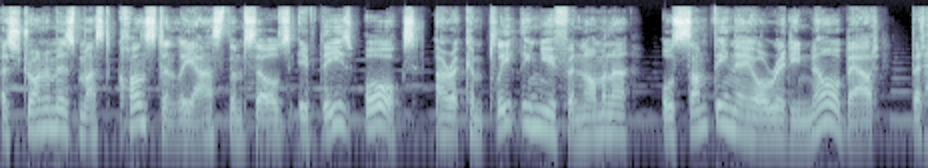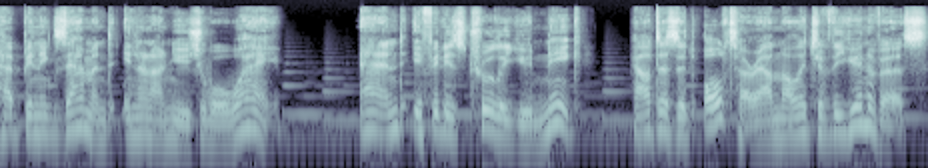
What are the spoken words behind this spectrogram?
Astronomers must constantly ask themselves if these orcs are a completely new phenomena or something they already know about but have been examined in an unusual way. And if it is truly unique, how does it alter our knowledge of the universe?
